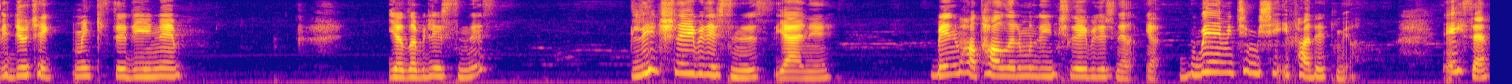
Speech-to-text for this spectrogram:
video çekmek istediğini yazabilirsiniz. Linçleyebilirsiniz yani. Benim hatalarımı linçleyebilirsiniz. Ya, bu benim için bir şey ifade etmiyor. Neyse.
